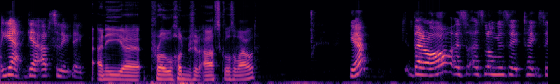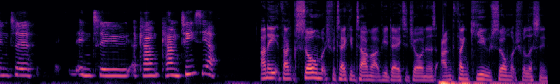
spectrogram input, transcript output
yeah, yeah, absolutely. Any uh, pro 100 articles allowed? Yeah, there are as as long as it takes into into account counties. Yeah. Annie, thanks so much for taking time out of your day to join us, and thank you so much for listening.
